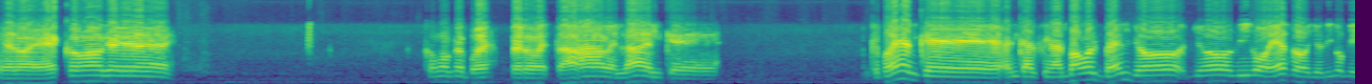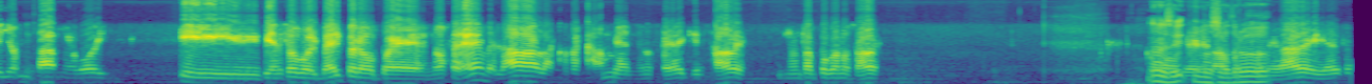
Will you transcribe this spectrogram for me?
Pero es como que, como que pues, pero está, ¿verdad? El que, que pues el que, el que al final va a volver, yo, yo digo eso, yo digo que yo quizás me voy y pienso volver, pero pues no sé, ¿verdad? Las cosas cambian, no sé, quién sabe, uno tampoco no sabe. No, sí, nosotros, oportunidades y eso.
